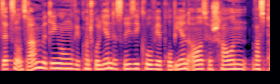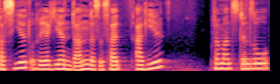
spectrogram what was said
setzen uns Rahmenbedingungen, wir kontrollieren das Risiko, wir probieren aus, wir schauen, was passiert und reagieren dann. Das ist halt agil, wenn man es denn so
